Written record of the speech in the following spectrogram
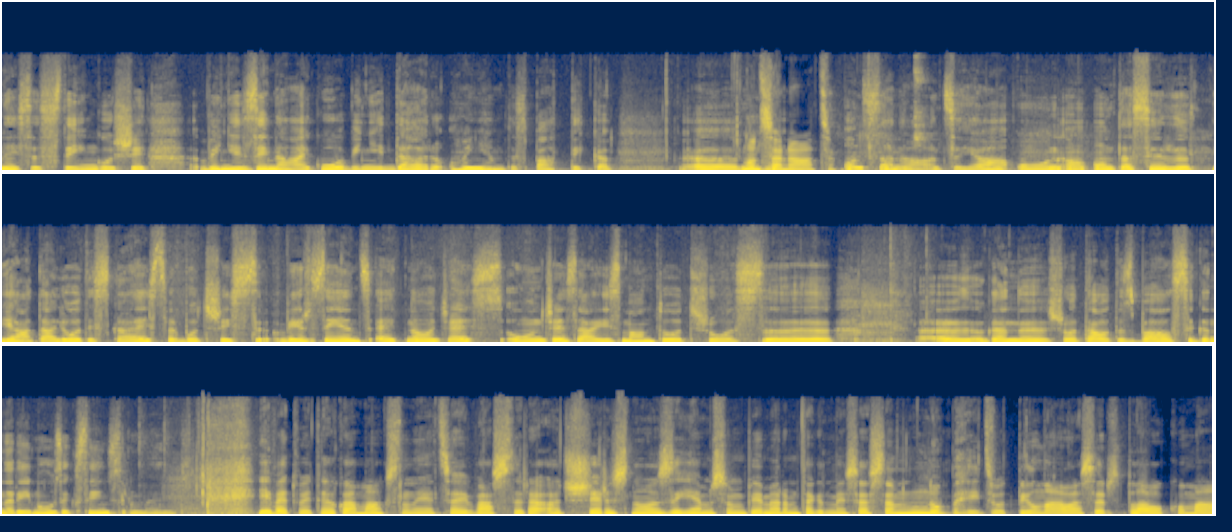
nesastinguši. Viņi zināja, ko viņi dara, un viņiem tas patika. Uh, nu, un sanāca. Un sanāca, jā, un, un, un tas ir jā, tā ļoti skaists. Varbūt šis virziens, etnoģes un džezā izmantot šos. Uh, gan šo tautas balsi, gan arī mūzikas instrumentus. Ievet, vai tev kā māksliniecei vasara atšķiras no ziemas, un, piemēram, tagad mēs esam, nu, beidzot pilnā vasaras plaukumā.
